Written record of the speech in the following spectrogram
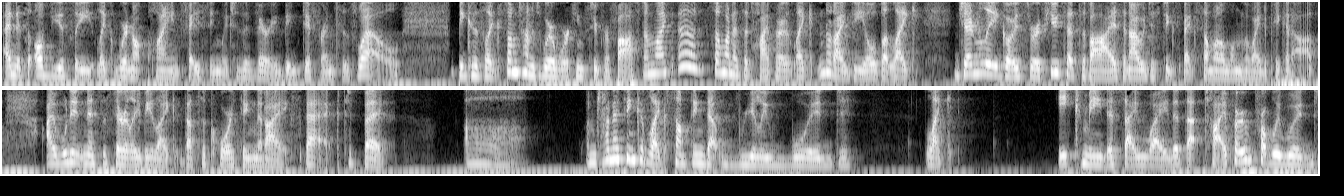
And it's obviously like we're not client facing which is a very big difference as well. Because like sometimes we're working super fast. I'm like eh, someone has a typo. Like not ideal but like generally it goes through a few sets of eyes and i would just expect someone along the way to pick it up. I wouldn't necessarily be like that's a core thing that i expect but oh i'm trying to think of like something that really would like ick me the same way that that typo probably would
